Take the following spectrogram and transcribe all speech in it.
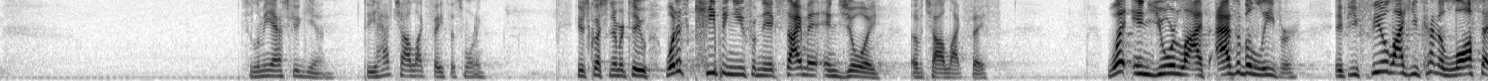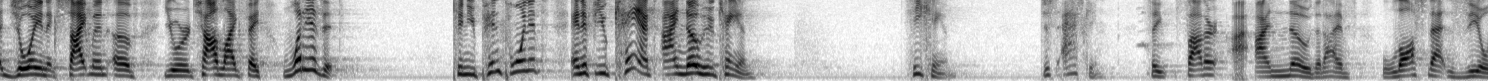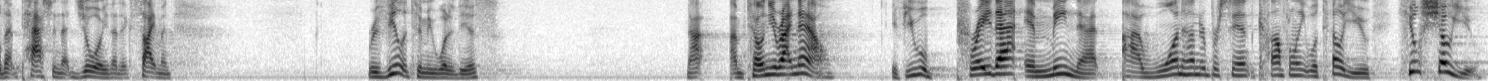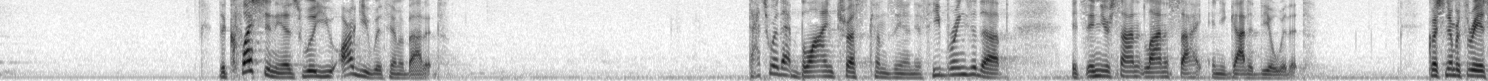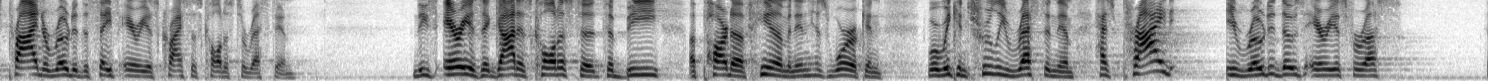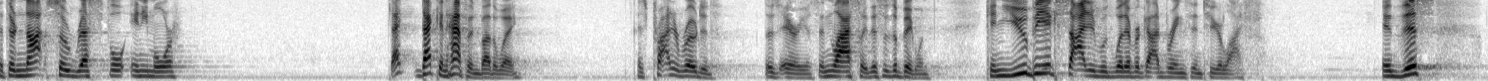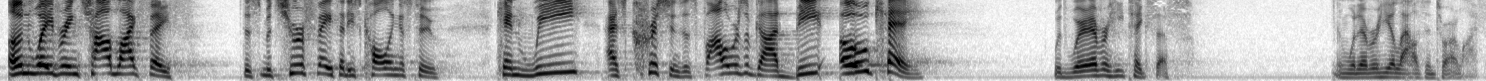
So let me ask you again do you have childlike faith this morning? Here's question number two What is keeping you from the excitement and joy of childlike faith? What in your life as a believer, if you feel like you've kind of lost that joy and excitement of your childlike faith, what is it? Can you pinpoint it? And if you can't, I know who can. He can. Just ask Him. Say, Father, I, I know that I've lost that zeal, that passion, that joy, that excitement. Reveal it to me what it is. Now, I'm telling you right now, if you will pray that and mean that, I 100% confidently will tell you, He'll show you. The question is, will you argue with Him about it? That's where that blind trust comes in. If He brings it up, it's in your line of sight, and you got to deal with it. Question number three is pride eroded the safe areas Christ has called us to rest in? These areas that God has called us to, to be a part of Him and in His work, and where we can truly rest in them. Has pride eroded those areas for us? That they're not so restful anymore? That, that can happen, by the way. Has pride eroded those areas? And lastly, this is a big one. Can you be excited with whatever God brings into your life? In this unwavering, childlike faith, this mature faith that He's calling us to, can we, as Christians, as followers of God, be okay with wherever He takes us and whatever He allows into our life?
